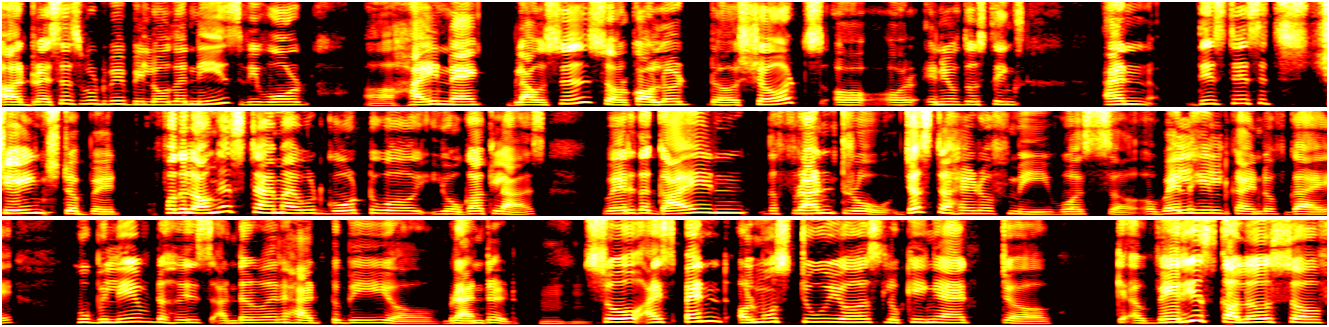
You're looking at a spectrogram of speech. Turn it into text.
our dresses would be below the knees. We wore uh, high neck blouses or collared uh, shirts or, or any of those things. And these days it's changed a bit. For the longest time, I would go to a yoga class where the guy in the front row, just ahead of me, was uh, a well heeled kind of guy who believed his underwear had to be uh, branded. So I spent almost two years looking at uh, various colors of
